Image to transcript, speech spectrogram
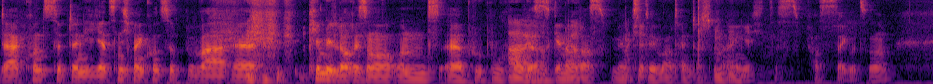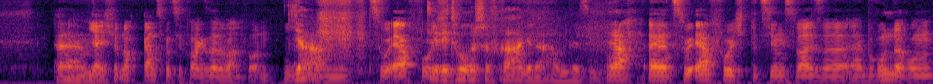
Da Kunsttipp, denn jetzt nicht mein Kunsttipp war äh, Kimi Lorison und äh, Blutbuch, ah, das ja. ist genau ja. das mit okay. dem Authentischen mhm. eigentlich. Das passt sehr gut zusammen. Ähm, ja, ich würde noch ganz kurz die Frage selber beantworten. Ja. Ähm, zu Ehrfurcht. Die rhetorische Frage, da haben wir sie. Ja, äh, zu Ehrfurcht bzw. Äh, Bewunderung.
